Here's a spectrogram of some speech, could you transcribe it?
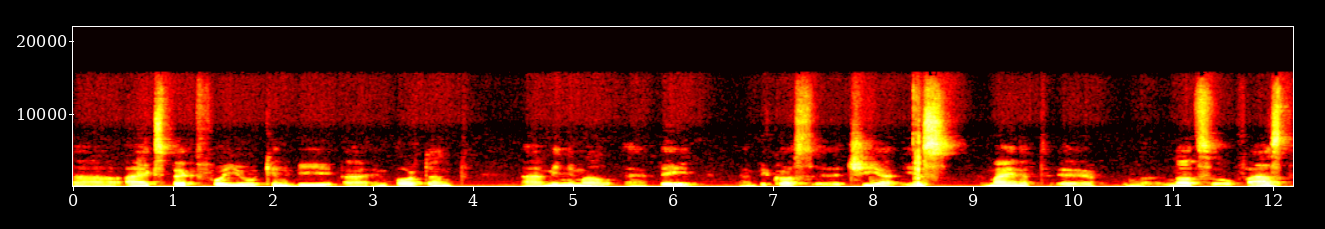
Uh, I expect for you can be uh, important uh, minimal pay because Chia is mined not so fast.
